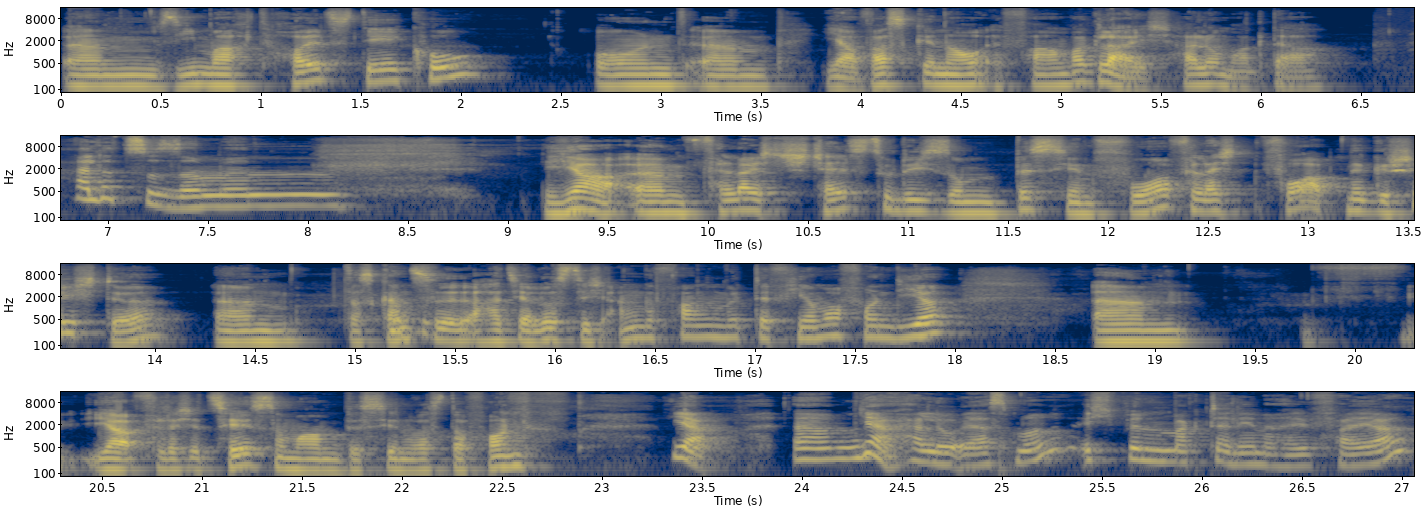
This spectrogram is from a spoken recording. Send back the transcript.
Ähm, sie macht Holzdeko. Und ähm, ja, was genau erfahren wir gleich. Hallo Magda. Hallo zusammen. Ja, ähm, vielleicht stellst du dich so ein bisschen vor, vielleicht vorab eine Geschichte. Ähm, das Ganze hat ja lustig angefangen mit der Firma von dir. Ähm, ja, vielleicht erzählst du mal ein bisschen was davon. Ja, ähm, ja, hallo erstmal. Ich bin Magdalena Heilfeier.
